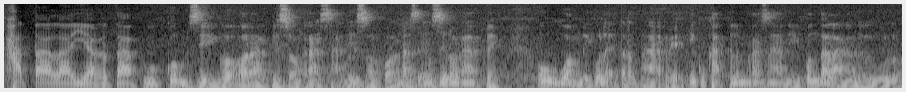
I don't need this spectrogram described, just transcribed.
Hatta la bukum sehingga ora bisa ngrasani sapa nas ing sira kabeh oh wong niku lek tertarik iku gak gelem ngrasani pun talangan del kula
